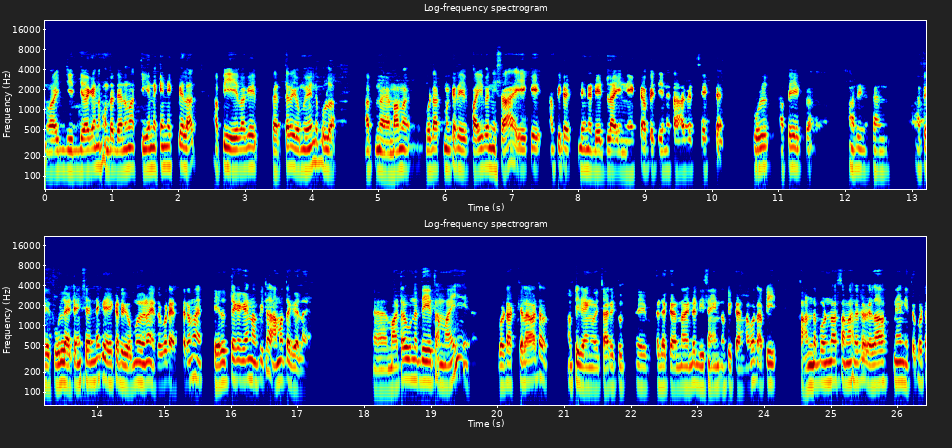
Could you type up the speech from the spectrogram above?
වෛද්‍ය විද්‍යාව ගැන හොඳ දැනුමක් තියෙන කෙනෙක් වෙලත් අපි ඒ වගේ පැත්තට යොමු වෙන්න පුළුවන්. මම ගොඩක්ම කරේ ෆයිබර් නිසා ඒකේ අපිට දෙන ඩෙඩ්ලයින් එක අපේ තියෙන ටාගට්ස් එක්ක ෆුල් අපේ හරි නිකන් අපේ ෆුල් ඇටෙන්ෂන් එක ඒකට යොමු වෙනවා. එතකොට ඇත්තටම හෙල්ත් එක ගැන අපිට අමතක වෙලා මට වුණ දේ තමයි ගොඩක් වෙලාවට අපි දැන් ওই චරිතුත් වැඩ කරනවා ඉන්න ඩිසයින් අපි කරනකොට අපි කන්න බොන්නවා සමහරට වෙලාවක් නැහැ. එතකොට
